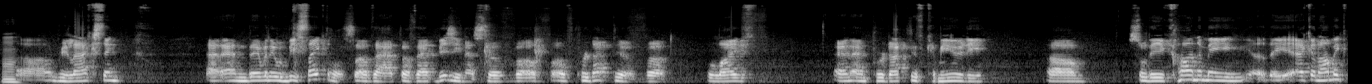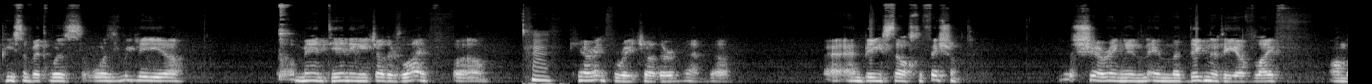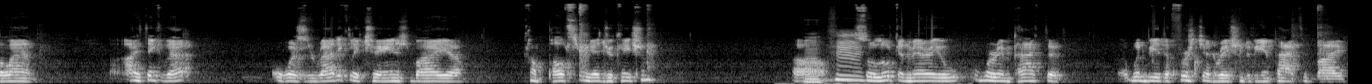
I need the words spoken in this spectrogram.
hmm. uh, relaxing. And, and they, would, would be cycles of that, of that busyness, of, of, of productive uh, life and, and productive community. Um, so the economy, uh, the economic piece of it was was really uh, uh, maintaining each other's life, uh, hmm. caring for each other, and uh, and being self sufficient, sharing in, in the dignity of life on the land. I think that was radically changed by uh, compulsory education. Hmm. So Luke and Mary were impacted, would be the first generation to be impacted by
